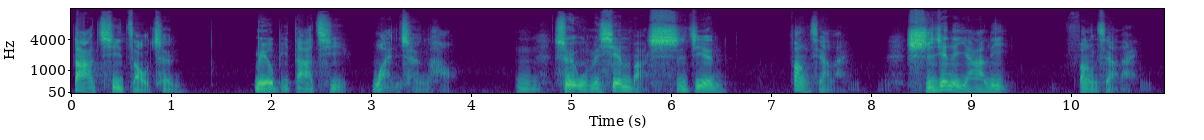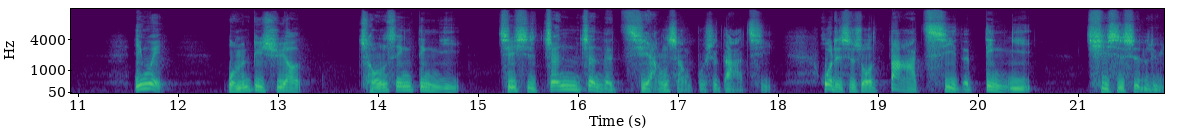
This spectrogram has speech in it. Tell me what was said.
大器早成没有比大器晚成好，嗯，所以我们先把时间放下来，时间的压力放下来，因为。我们必须要重新定义，其实真正的奖赏不是大器，或者是说大器的定义其实是旅，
